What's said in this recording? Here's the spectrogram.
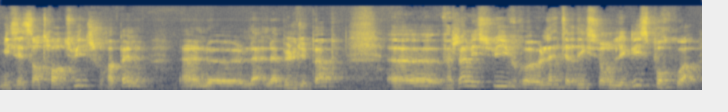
1738, je vous rappelle, Hein, la, bulle du pape, euh, va jamais suivre l'interdiction de l'Église. Pourquoi?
